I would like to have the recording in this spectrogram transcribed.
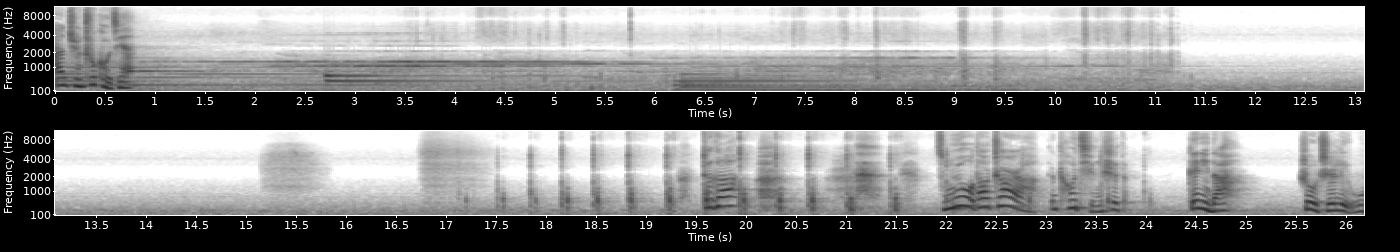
安全出口见。哥哥，怎么约我到这儿啊？跟偷情似的。给你的，入职礼物，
